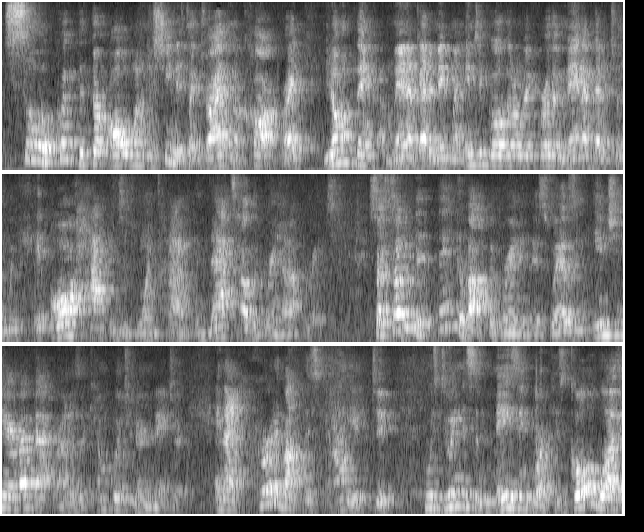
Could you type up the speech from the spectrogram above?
so quick that they're all one machine. It's like driving a car, right? You don't think, oh, man, I've got to make my engine go a little bit further, man, I've got to turn the wheel. It all happens at one time, and that's how the brain operates. So I started to think about the brain in this way. I was an engineer by background, I was a chemical engineering major. And I heard about this guy at Duke who was doing this amazing work. His goal was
